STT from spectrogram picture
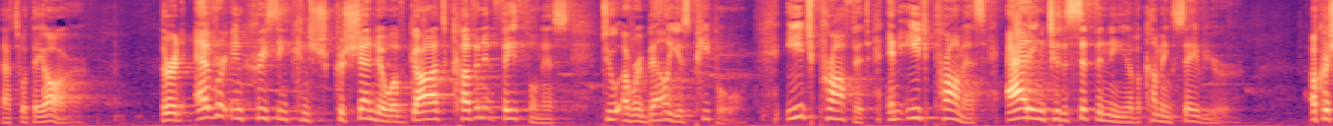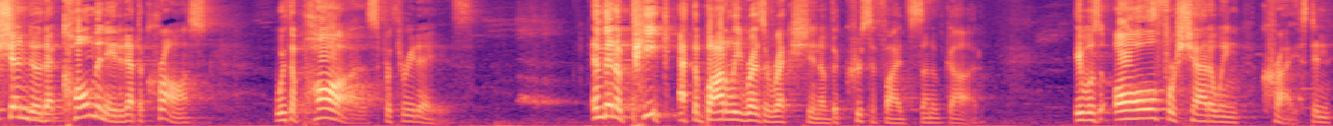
That's what they are. They're an ever increasing crescendo of God's covenant faithfulness to a rebellious people each prophet and each promise adding to the symphony of a coming Savior. A crescendo that culminated at the cross with a pause for three days. And then a peak at the bodily resurrection of the crucified Son of God. It was all foreshadowing Christ. And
